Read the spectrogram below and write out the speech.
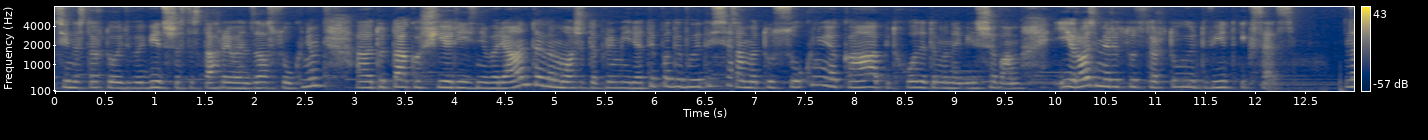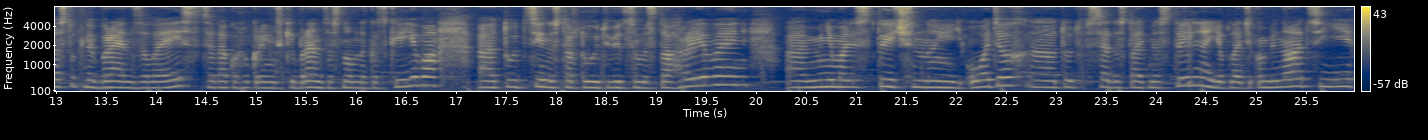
ціни стартують від 600 гривень за сукню. Тут також є різні варіанти. Ви можете приміряти, подивитися саме ту сукню, яка підходитиме найбільше вам. І розміри тут стартують від XS. Наступний бренд The Lace, це також український бренд, засновника з Києва. Е, Тут ціни стартують від 700 гривень. Е, Мінімалістичний одяг. Е, Тут все достатньо стильне, є платі комбінації,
